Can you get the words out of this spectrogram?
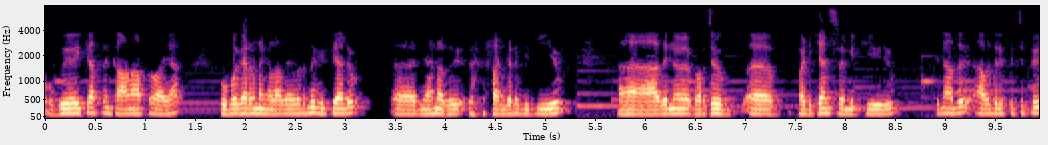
ഉപയോഗിക്കാത്തതും കാണാത്തതുമായ ഉപകരണങ്ങൾ അത് എവിടുന്ന് കിട്ടിയാലും ആ, ഞാനത് സംഘടിപ്പിക്കുകയും അതിന് കുറച്ച് പഠിക്കാൻ ശ്രമിക്കുകയും പിന്നെ അത് അവതരിപ്പിച്ചിട്ട്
